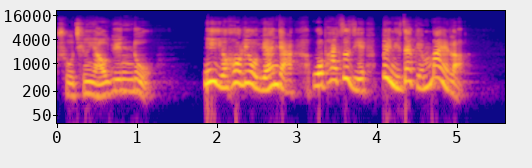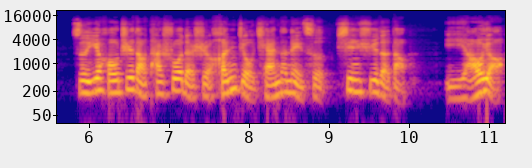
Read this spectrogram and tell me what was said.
楚清瑶晕怒：“你以后离我远点，我怕自己被你再给卖了。”紫衣侯知道他说的是很久前的那次，心虚的道：“瑶瑶，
